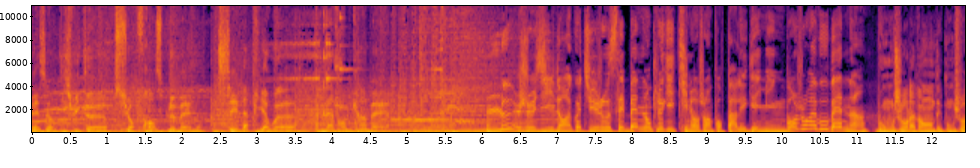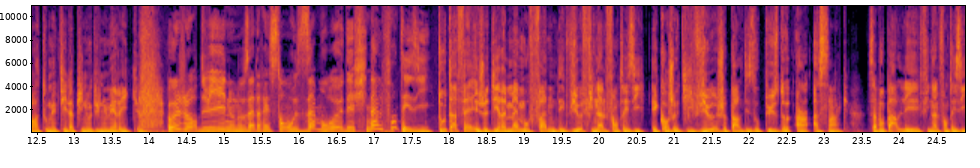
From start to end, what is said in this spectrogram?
16h-18h sur France Bleu Maine, c'est l'Happy Hour, la vente Grimbert. Le jeudi, dans À quoi tu joues, c'est Ben l'oncle geek qui nous rejoint pour parler gaming. Bonjour à vous Ben. Bonjour la vente et bonjour à tous mes petits lapinous du numérique. Aujourd'hui, nous nous adressons aux amoureux des Final Fantasy. Tout à fait, et je dirais même aux fans des vieux Final Fantasy. Et quand je dis vieux, je parle des opus de 1 à 5. Ça vous parle les Final Fantasy?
